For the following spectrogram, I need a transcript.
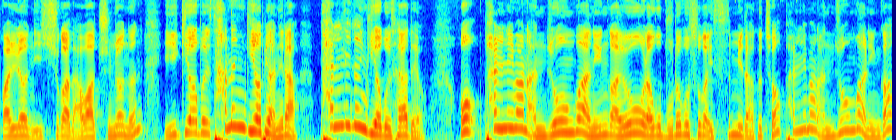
관련 이슈가 나와주면은 이 기업을 사는 기업이 아니라 팔리는 기업을 사야 돼요. 어, 팔리면 안 좋은 거 아닌가요? 라고 물어볼 수가 있습니다. 그쵸? 팔리면 안 좋은 거 아닌가?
